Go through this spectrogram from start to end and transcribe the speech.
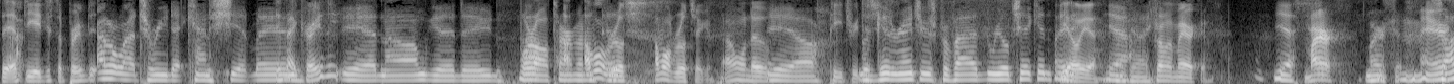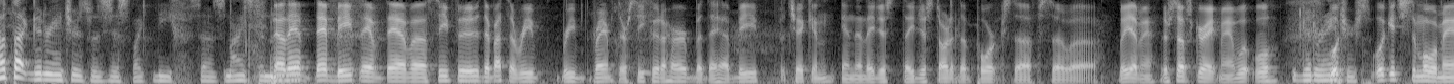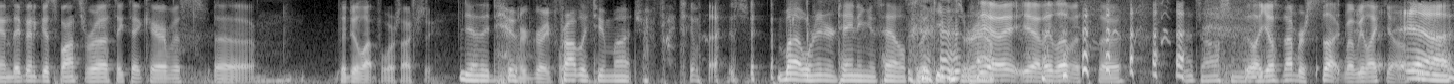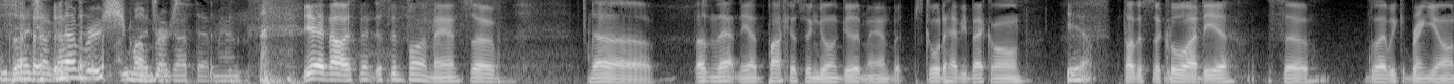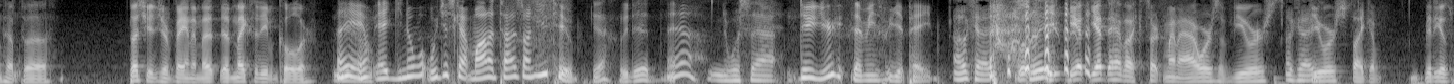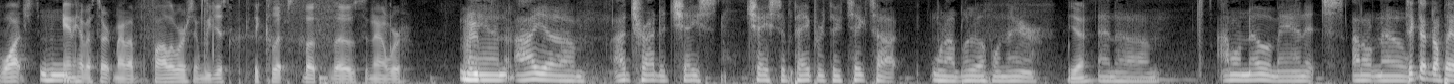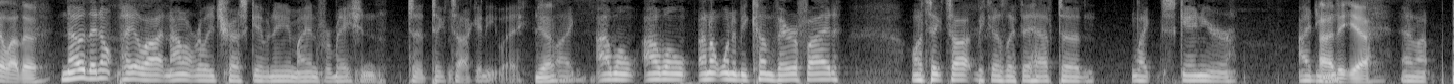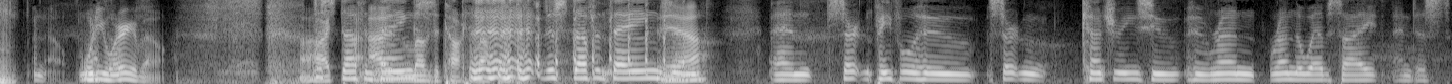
The FDA just approved it. I don't like to read that kind of shit, man. Isn't that crazy? Yeah, no, I'm good, dude. We're all terminal. I want real. It's- I want real chicken. I don't want no Yeah. petri Does dish Good Ranchers provide real chicken? Yeah, oh, yeah. Yeah. Okay. from America. Yes. America. America. America. So I thought Good Ranchers was just like beef. So it's nice to know. No, they that- have they have beef. They have they have uh, seafood. They're about to re- revamp their seafood. I heard, but they have beef, the chicken, and then they just they just started the pork stuff. So, uh, but yeah, man, their stuff's great, man. We'll we'll, Good we'll, Ranchers. we'll get you some more, man. They've been a good sponsor for us. They take care of us. Uh, they do a lot for us, actually. Yeah, they do. We're grateful. Probably too much, Probably too much. but we're entertaining as hell, so they keep us around. yeah, they, yeah, they love us. So That's awesome. they're like, y'all's numbers suck, but we like y'all. Yeah, I'm so glad y'all got numbers, that. I'm schmumbers. got that, man. Yeah, no, it's been it's been fun, man. So, uh, other than that, yeah, the podcast's been going good, man. But it's cool to have you back on. Yeah. I Thought this was a cool idea, so glad we could bring you on. Help, uh, especially if you're a fan, it it makes it even cooler. Hey, Yeah. hey, you know what? We just got monetized on YouTube. Yeah, we did. Yeah, What's that? dude, you're that means we get paid. Okay. Well, Sweet. you, you have, you have to have a certain amount of hours of viewers, Okay. viewers like of videos watched, Mhm. and have a certain amount of followers, and we just eclipsed both of those, and now we're Man, I um I tried to chase chase some paper through TikTok when I blew up on there, yeah. and um I don't know, man. It's I don't know. TikTok don't pay a lot though. No, they don't pay a lot, and I don't really trust giving any of my information to TikTok anyway. Yeah. Like I won't, I won't, I don't want to become verified on TikTok because like they have to like scan your ID, I did, yeah. and like no. What I'm do you not worry about? Uh, Just I- stuff and I, things. I'd love to talk about this. just stuff and things, yeah. and, and certain people who certain countries who who run run the website and just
